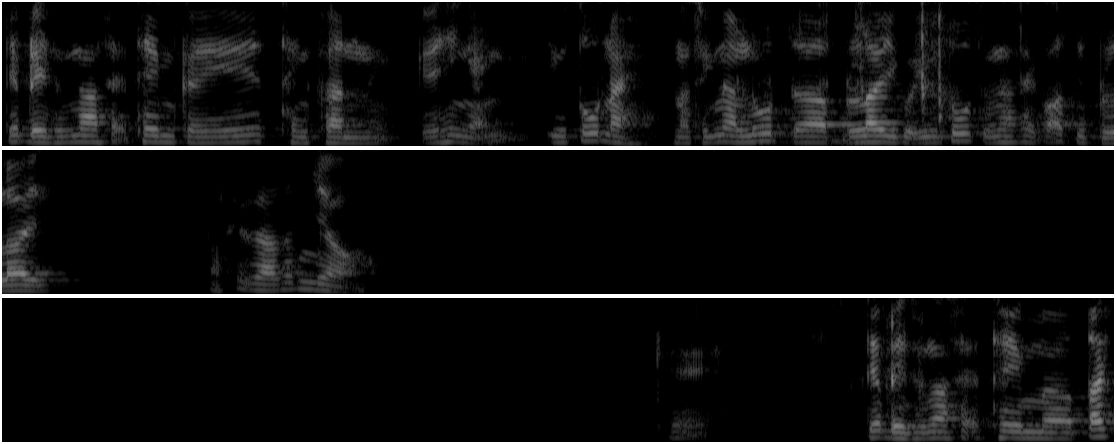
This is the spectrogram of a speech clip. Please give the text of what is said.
Tiếp đến chúng ta sẽ thêm cái thành phần cái hình ảnh YouTube này. Nó chính là nút uh, play của YouTube. Chúng ta sẽ gõ từ play. Nó sẽ ra rất nhiều. Ok. Tiếp đến chúng ta sẽ thêm ờ, text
